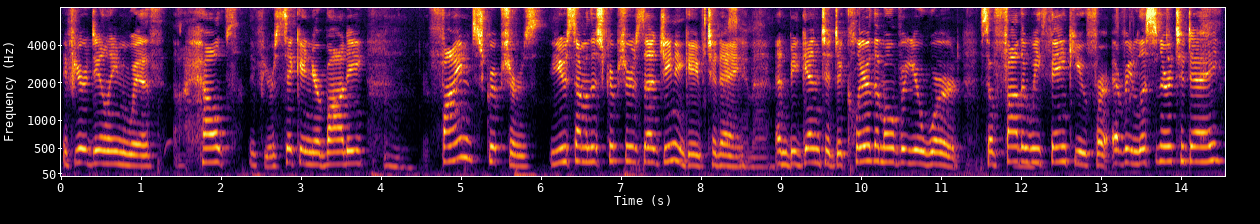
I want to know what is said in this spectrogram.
if you're dealing with uh, health, if you're sick in your body, mm. Find scriptures. Use some of the scriptures that Jeannie gave today Amen. and begin to declare them over your word. So, Father, we thank you for every listener today.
